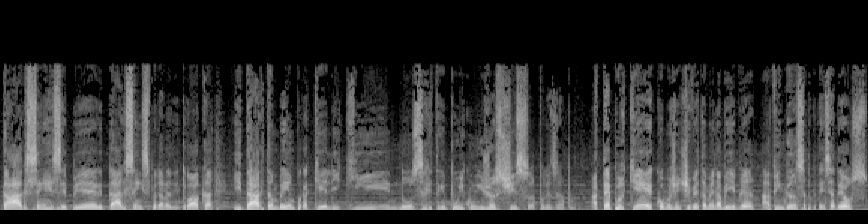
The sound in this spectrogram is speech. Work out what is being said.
dar sem receber, dar sem esperar nada em troca e dar também para aquele que nos retribui com injustiça, por exemplo. Até porque, como a gente vê também na Bíblia, a vingança pertence a Deus.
